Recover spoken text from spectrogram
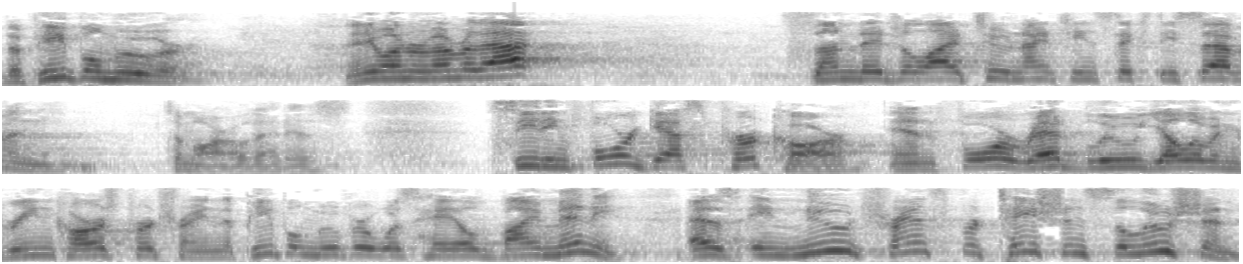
the People Mover. Anyone remember that? Sunday, July 2, 1967. Tomorrow, that is. Seating four guests per car and four red, blue, yellow, and green cars per train, the People Mover was hailed by many as a new transportation solution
